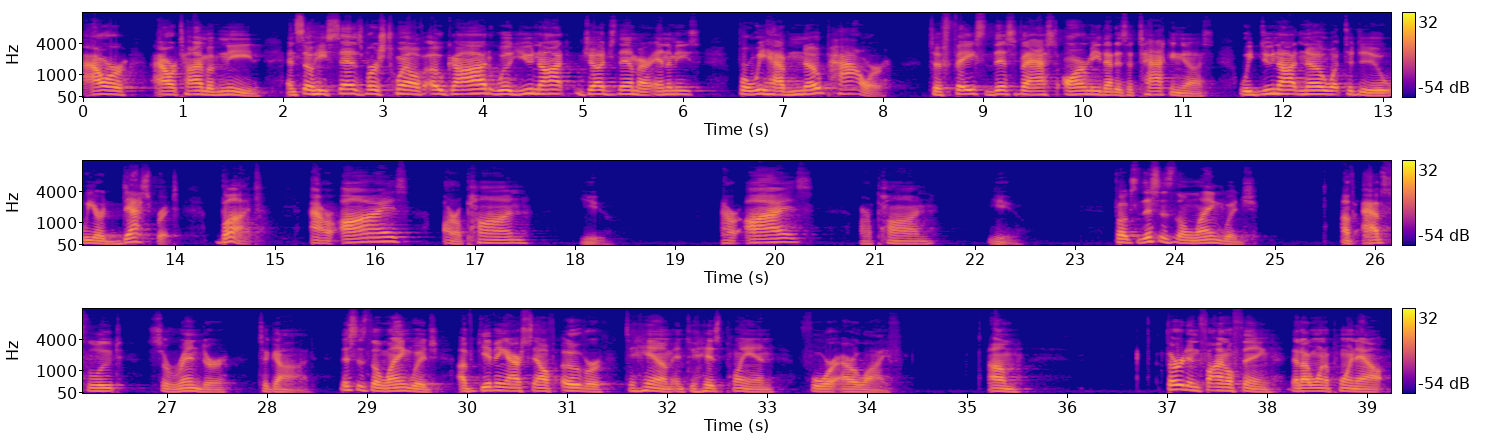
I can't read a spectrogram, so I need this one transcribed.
our, our time of need. And so he says, verse 12, Oh God, will you not judge them, our enemies? For we have no power to face this vast army that is attacking us. We do not know what to do. We are desperate, but our eyes are upon you. Our eyes are upon you. Folks, this is the language of absolute surrender to God. This is the language of giving ourselves over to Him and to His plan for our life. Um, third and final thing that I want to point out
